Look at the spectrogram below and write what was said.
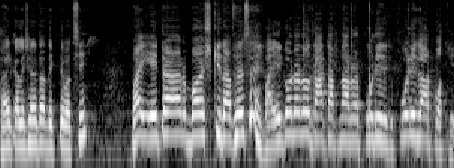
ভাই কালেকশনে তা দেখতে পাচ্ছি। ভাই এটার বয়স কি দাঁত হয়েছে? ভাই এগুলোরও দাঁত আপনার পড়ে পড়ে যাওয়ার পথে।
